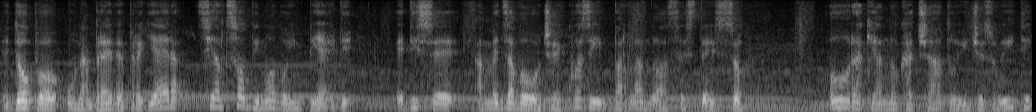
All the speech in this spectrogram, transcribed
e dopo una breve preghiera si alzò di nuovo in piedi e disse a mezza voce, quasi parlando a se stesso, ora che hanno cacciato i gesuiti,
